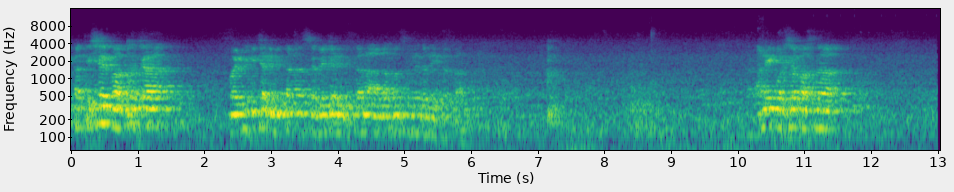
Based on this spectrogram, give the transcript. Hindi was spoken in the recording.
एक अतिशय महत्त्वाच्या बैठकीच्या निमित्तानं सभेच्या निमित्तानं आज आपण सगळे एकत्र आलो. अनेक वर्षापासून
